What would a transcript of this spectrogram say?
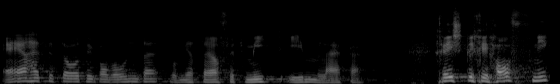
er hat den Tod überwunden und wir dürfen mit ihm leben. Christliche Hoffnung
